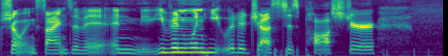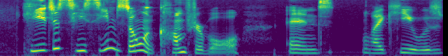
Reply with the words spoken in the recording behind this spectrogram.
showing signs of it? And even when he would adjust his posture, he just he seemed so uncomfortable and like he was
